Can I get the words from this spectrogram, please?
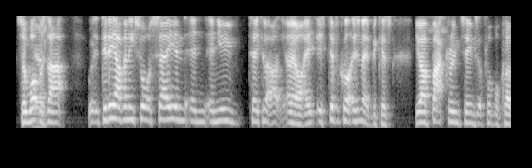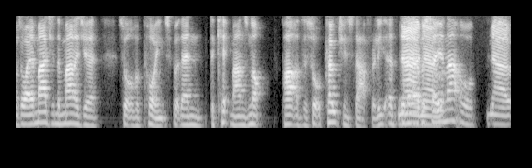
So what yeah. was that? Did he have any sort of say in, in, in you taking it? You know, it's difficult, isn't it? Because you have backroom teams at football clubs, so I imagine the manager sort of appoints, but then the kit man's not part of the sort of coaching staff, really. Uh, did no, ever no. say in that or? No,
